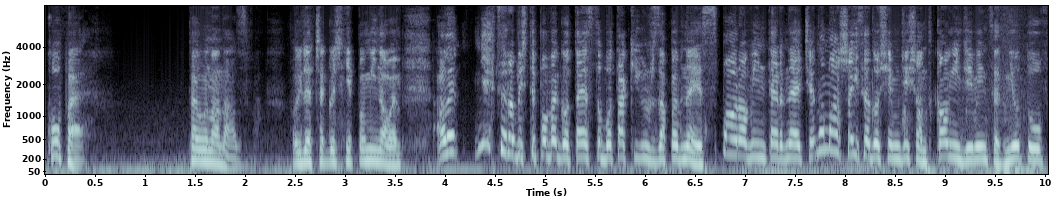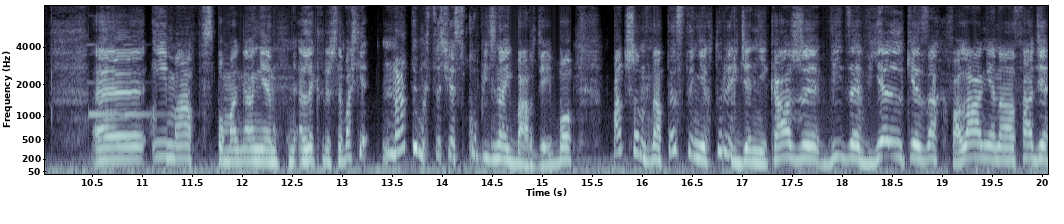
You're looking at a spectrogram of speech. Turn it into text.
Coupe. Pełna nazwa. O ile czegoś nie pominąłem, ale nie chcę robić typowego testu, bo takich już zapewne jest sporo w internecie. No ma 680 koni, 900 newtów e, i ma wspomaganie elektryczne. Właśnie na tym chcę się skupić najbardziej, bo patrząc na testy niektórych dziennikarzy, widzę wielkie zachwalanie na zasadzie,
